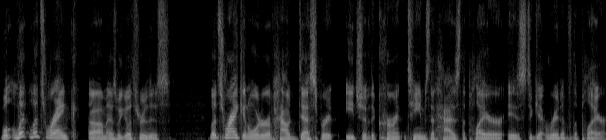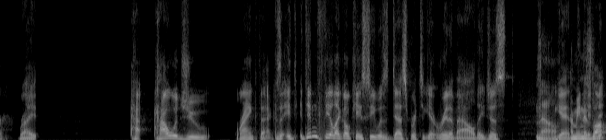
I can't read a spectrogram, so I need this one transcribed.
Well, let let's rank um, as we go through this. Let's rank in order of how desperate each of the current teams that has the player is to get rid of the player, right? How how would you rank that? Because it, it didn't feel like OKC was desperate to get rid of Al. They just No, Again, I mean, as they- long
